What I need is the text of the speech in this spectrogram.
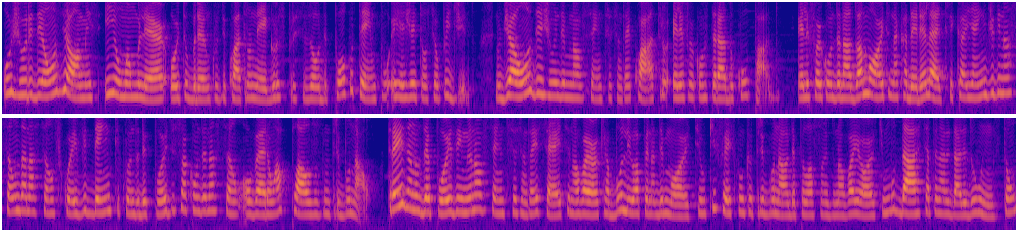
O júri de 11 homens e uma mulher, oito brancos e quatro negros, precisou de pouco tempo e rejeitou seu pedido. No dia 11 de junho de 1964, ele foi considerado culpado. Ele foi condenado à morte na cadeira elétrica e a indignação da nação ficou evidente quando, depois de sua condenação, houveram aplausos no tribunal. Três anos depois, em 1967, Nova York aboliu a pena de morte, o que fez com que o Tribunal de Apelações de Nova York mudasse a penalidade do Winston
